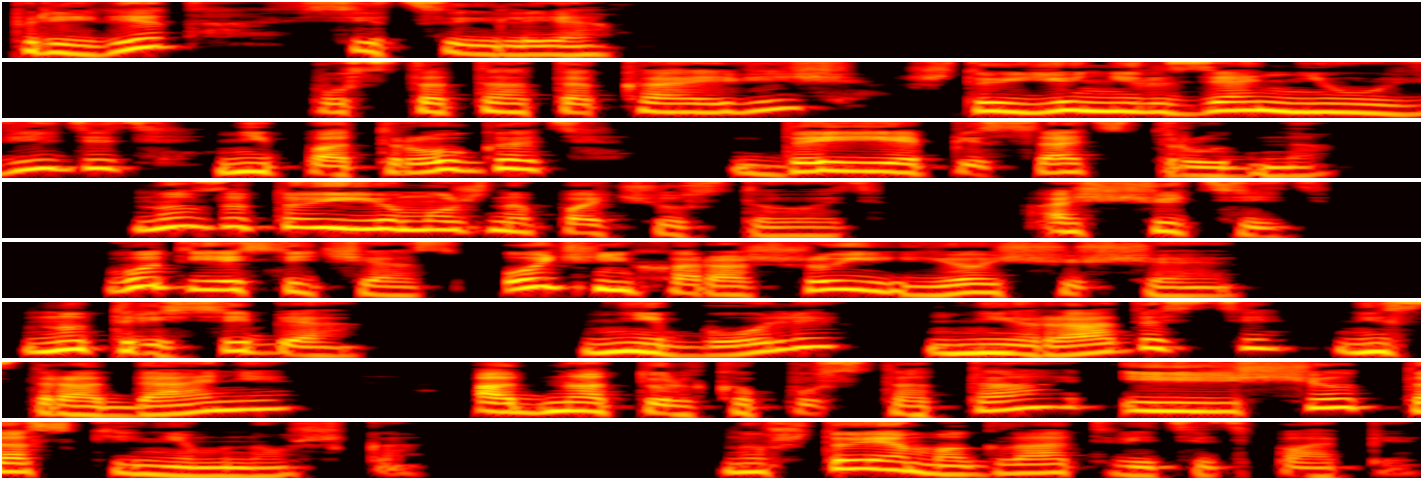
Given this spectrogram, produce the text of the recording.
Привет, Сицилия. Пустота такая вещь, что ее нельзя ни увидеть, ни потрогать, да и описать трудно. Но зато ее можно почувствовать, ощутить. Вот я сейчас очень хорошо ее ощущаю. Внутри себя. Ни боли, ни радости, ни страдания. Одна только пустота и еще тоски немножко. Ну что я могла ответить папе?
